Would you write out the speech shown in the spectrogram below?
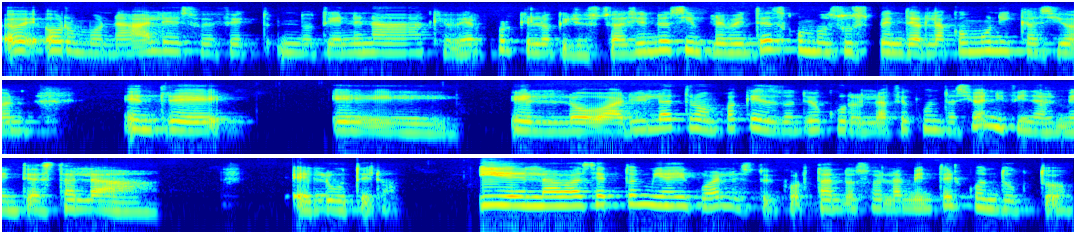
eh, hormonales o efectos no tiene nada que ver porque lo que yo estoy haciendo simplemente es como suspender la comunicación entre eh, el ovario y la trompa, que es donde ocurre la fecundación, y finalmente hasta la, el útero. Y en la vasectomía igual estoy cortando solamente el conducto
